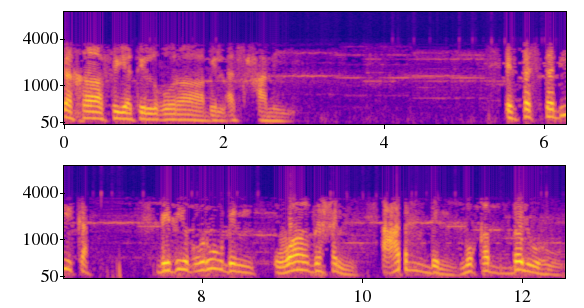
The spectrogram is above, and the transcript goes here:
كخافية الغراب الأسحم. إذ تستبيك بذي غروب واضح عذب مقبله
